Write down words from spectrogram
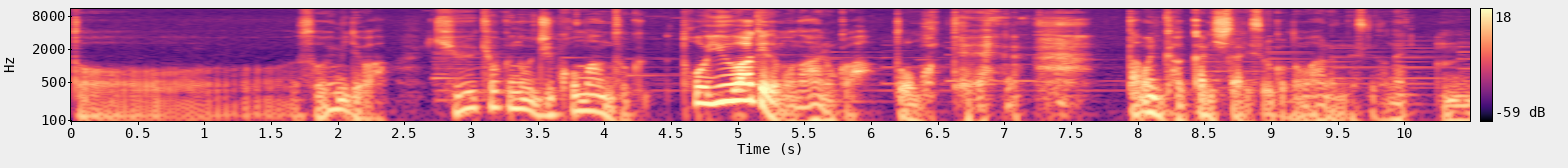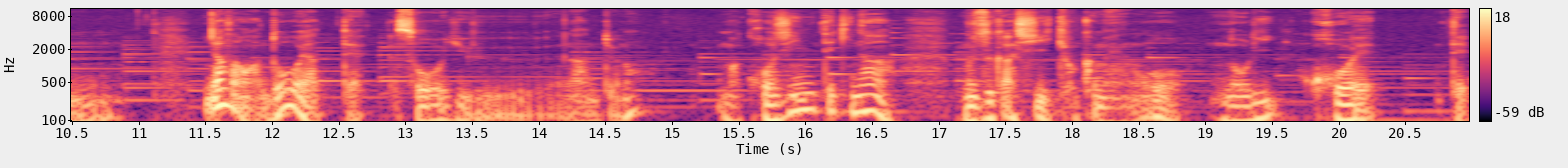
とそういう意味では究極の自己満足というわけでもないのかと思って たまにがっかりしたりすることもあるんですけどね。うん。皆さんはどうやってそういう何て言うの、まあ、個人的な難しい局面を乗り越えて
